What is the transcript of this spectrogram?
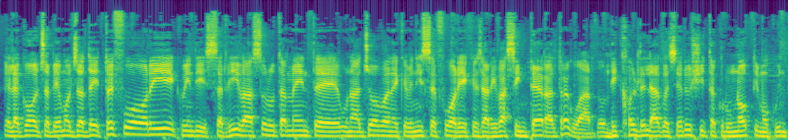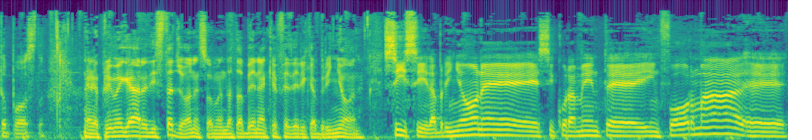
e la Golgia abbiamo già detto è fuori, quindi serviva assolutamente una giovane che venisse fuori e che arrivasse intera al traguardo. Nicole Del Lago ci è riuscita con un ottimo quinto posto. Nelle prime gare di stagione insomma è andata bene anche Federica Brignone. Sì, sì, la Brignone è sicuramente in forma. Eh,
